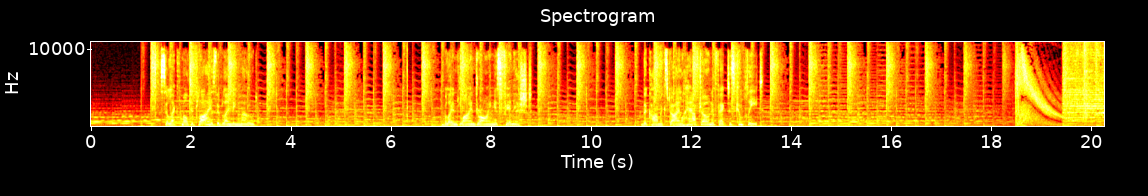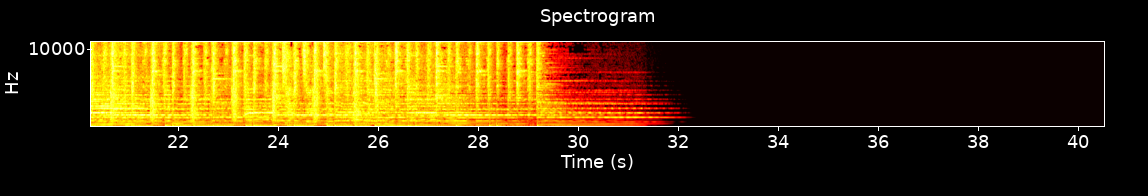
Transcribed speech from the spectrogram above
select Multiply as the blending mode. Blend line drawing is finished. The comic style halftone effect is complete.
